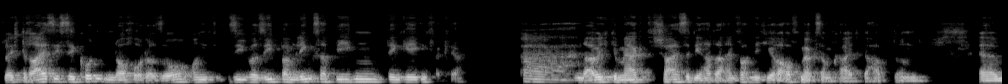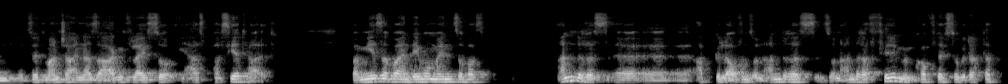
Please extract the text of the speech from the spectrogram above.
vielleicht 30 Sekunden noch oder so. Und sie übersieht beim Linksabbiegen den Gegenverkehr. Ah. Und da habe ich gemerkt, scheiße, die hatte einfach nicht ihre Aufmerksamkeit gehabt. Und ähm, jetzt wird mancher einer sagen, vielleicht so, ja, es passiert halt. Bei mir ist aber in dem Moment sowas anderes äh, äh, abgelaufen, so ein anderes, so ein anderer Film im Kopf, dass ich so gedacht habe,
